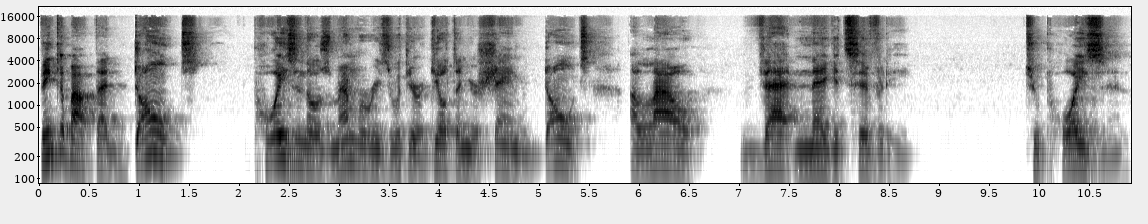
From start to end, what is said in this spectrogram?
Think about that. Don't poison those memories with your guilt and your shame. Don't allow that negativity to poison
